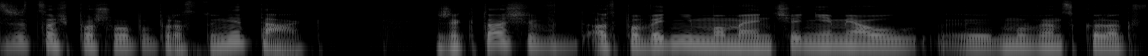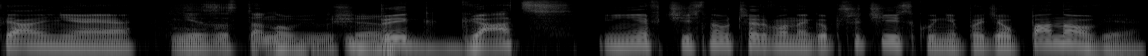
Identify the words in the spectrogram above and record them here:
że coś poszło po prostu nie tak. Że ktoś w odpowiednim momencie nie miał, y, mówiąc kolokwialnie, Nie zastanowił się. big guts i nie wcisnął czerwonego przycisku. Nie powiedział, panowie,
